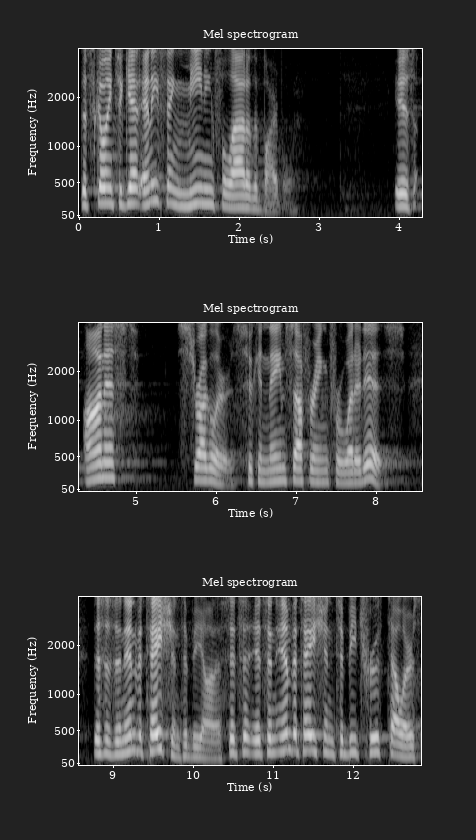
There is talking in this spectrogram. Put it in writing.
that's going to get anything meaningful out of the Bible is honest strugglers who can name suffering for what it is. This is an invitation to be honest. It's, a, it's an invitation to be truth tellers.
